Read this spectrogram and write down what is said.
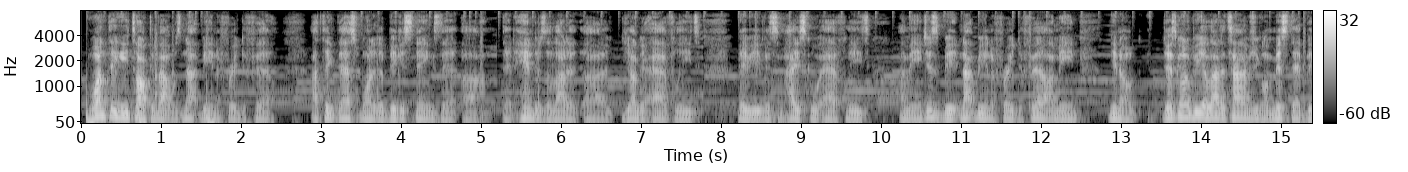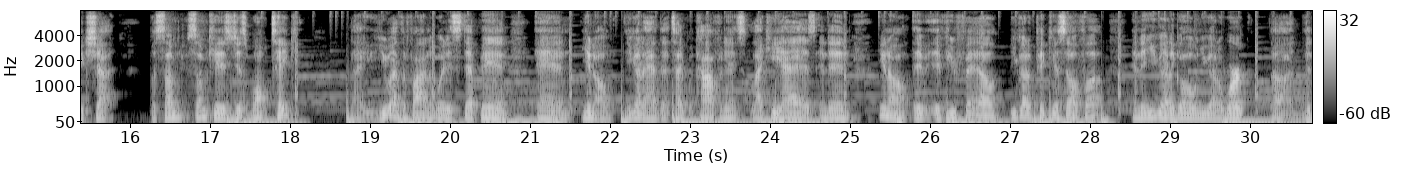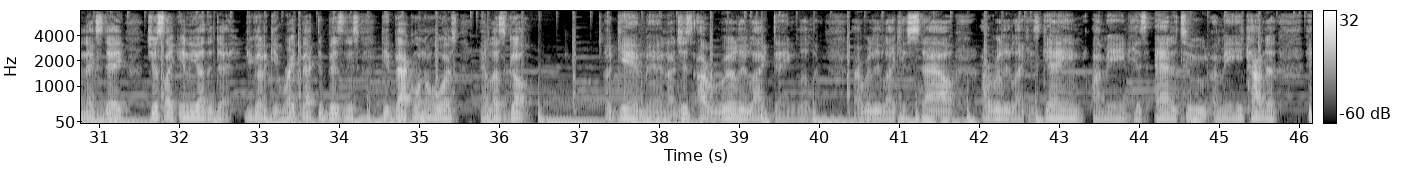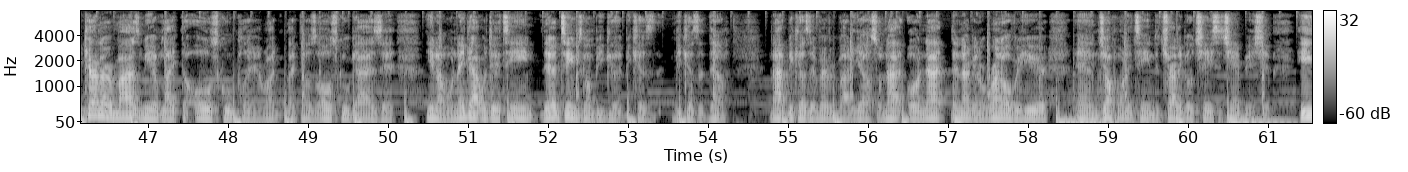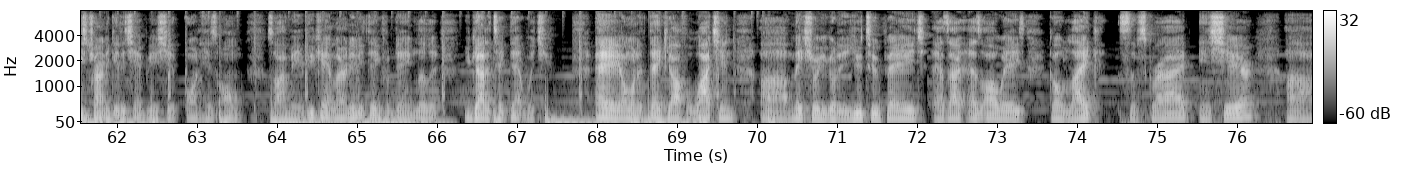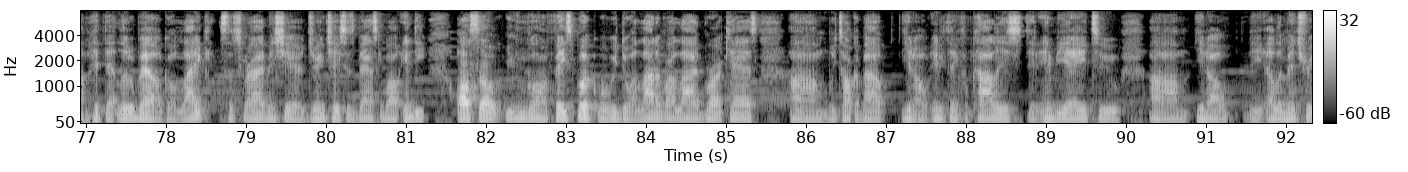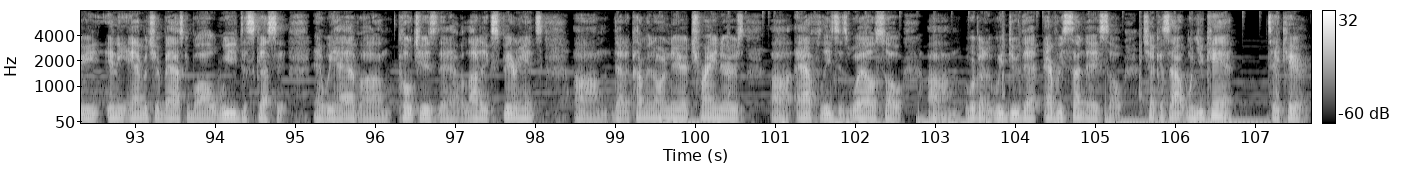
One thing he talked about was not being afraid to fail. I think that's one of the biggest things that um, that hinders a lot of uh, younger athletes, maybe even some high school athletes. I mean, just be, not being afraid to fail. I mean, you know, there's going to be a lot of times you're going to miss that big shot, but some some kids just won't take it. Like you have to find a way to step in, and you know, you got to have that type of confidence like he has, and then you know, if, if you fail, you got to pick yourself up and then you got to go and you got to work uh, the next day just like any other day. You got to get right back to business, get back on the horse, and let's go. Again, man, I just, I really like Dame Lillard. I really like his style. I really like his game. I mean, his attitude. I mean, he kind of he kind of reminds me of like the old school player, right? Like those old school guys that, you know, when they got with their team, their team's gonna be good because because of them not because of everybody else or not or not they're not going to run over here and jump on the team to try to go chase a championship. He's trying to get a championship on his own. So i mean if you can't learn anything from dame lillard you got to take that with you. Hey i want to thank y'all for watching. Uh, make sure you go to the youtube page. As i as always go like subscribe and share um, hit that little bell. Go like, subscribe, and share. Dream Chasers Basketball Indy. Also, you can go on Facebook where we do a lot of our live broadcasts. Um, we talk about, you know, anything from college to NBA to, um, you know, the elementary, any amateur basketball, we discuss it. And we have um, coaches that have a lot of experience um, that are coming on there, trainers, uh, athletes as well. So um, we're to, we do that every Sunday. So check us out when you can. Take care.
